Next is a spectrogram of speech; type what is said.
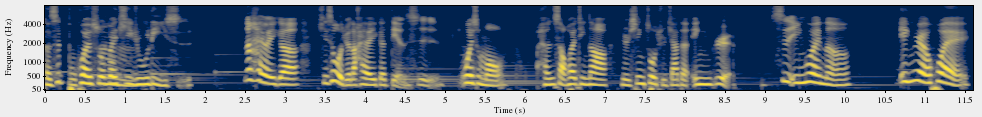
可是不会说被记入历史。嗯。那还有一个，其实我觉得还有一个点是，为什么很少会听到女性作曲家的音乐？是因为呢，音乐会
